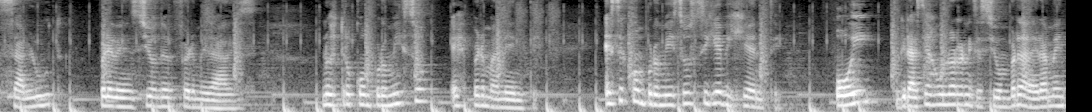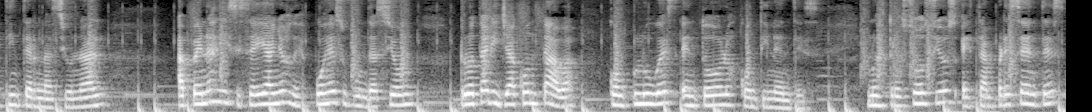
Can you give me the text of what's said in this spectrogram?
salud, prevención de enfermedades. Nuestro compromiso es permanente. Ese compromiso sigue vigente. Hoy, gracias a una organización verdaderamente internacional, apenas 16 años después de su fundación, Rotary ya contaba con clubes en todos los continentes. Nuestros socios están presentes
